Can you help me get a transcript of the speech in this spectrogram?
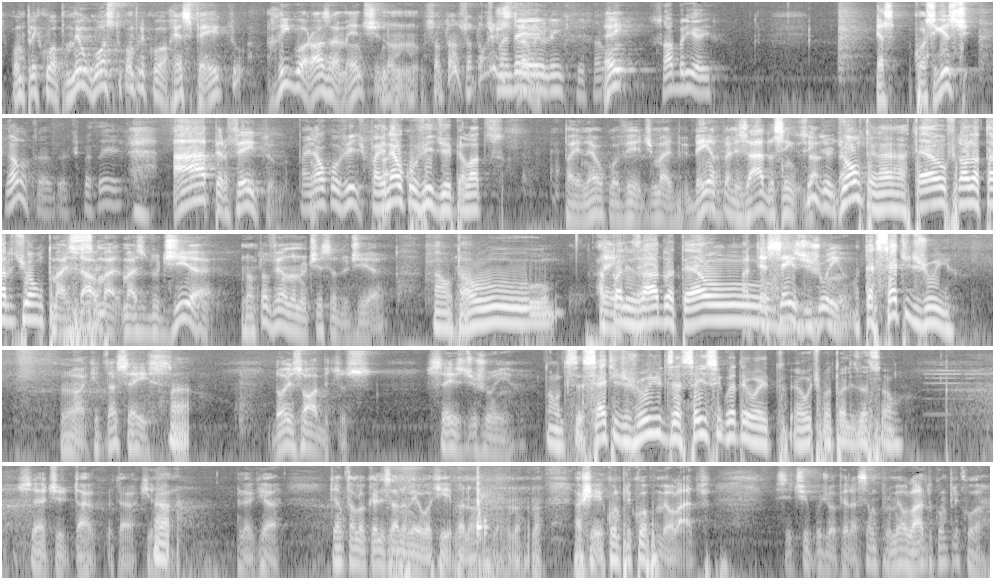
Complicou. O meu gosto, complicou. Respeito, rigorosamente. Não, só estou só tô registrando. Mandei aí o link. Só, hein? só abri aí. Essa, conseguiste? Não, eu te passei aí. Ah, perfeito. Painel Covid. Painel Covid aí, Pelotas. Painel Covid, mas bem atualizado, assim. Sim, da, de, de, ontem, né? Até o final da tarde de ontem. Mas, tá, mas, mas do dia, não estou vendo a notícia do dia. Não, tá o tem, atualizado tem. até o. Até 6 de junho. Até 7 de junho. Não, aqui está 6. Ah. Dois óbitos. 6 de junho. Não, 17 de junho, 16,58 é a última atualização. 7 está tá aqui. Ah. Olha aqui, ó. Tenta localizar no meu aqui, mas não, não, não, não. Achei, complicou para o meu lado. Esse tipo de operação para o meu lado complicou.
